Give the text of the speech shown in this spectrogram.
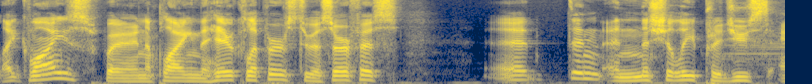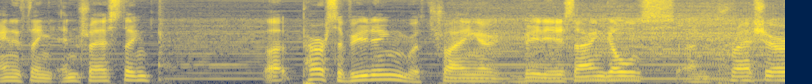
Likewise, when applying the hair clippers to a surface, it didn't initially produce anything interesting, but persevering with trying out various angles and pressure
